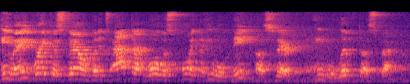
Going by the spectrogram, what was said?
He may break us down, but it's at that lowest point that He will meet us there and He will lift us back.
